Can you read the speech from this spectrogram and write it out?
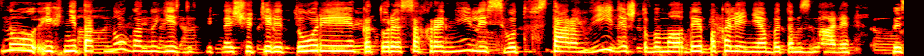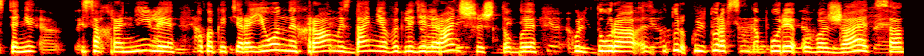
Ну, их не так много, но есть действительно еще территории, которые сохранились вот в старом виде, чтобы молодые поколения об этом знали. То есть они сохранили, ну, как эти районы, храмы, здания выглядели раньше, чтобы культура, культура, культура в Сингапуре уважается.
